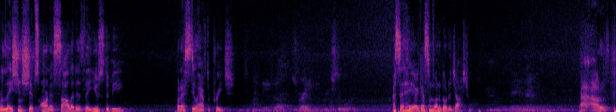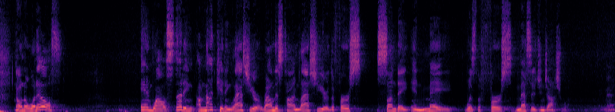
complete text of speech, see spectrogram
Relationships aren't as solid as they used to be. But I still have to preach. Right. Preach the word. I said, hey, I guess I'm going to go to Joshua. I, I don't, don't know what else. And while studying, I'm not kidding, last year, around this time, last year, the first Sunday in May was the first message in Joshua. Amen.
